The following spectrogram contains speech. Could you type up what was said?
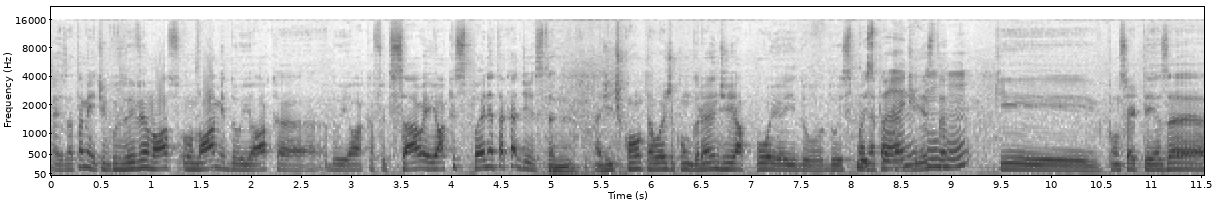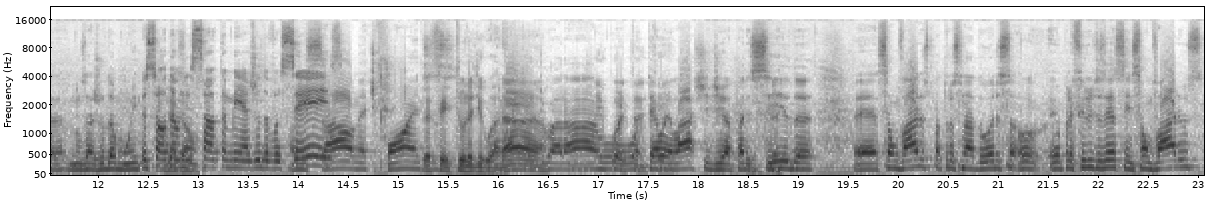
é? Exatamente. Inclusive, o, nosso, o nome do Ioca, do Ioca Futsal é Ioca Espanha Atacadista. Hum. A gente conta hoje com grande apoio aí do, do Espanha Atacadista. Uhum que com certeza nos ajuda muito. O pessoal Legal. da Unisal também ajuda vocês. Unisal, Netpoints. Prefeitura de Guará. Prefeitura de Guará, é o Hotel Elaste de Aparecida. é, são vários patrocinadores, eu prefiro dizer assim, são vários,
